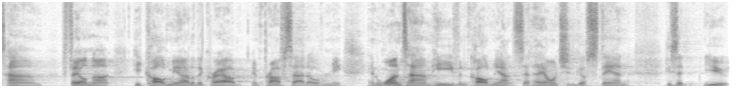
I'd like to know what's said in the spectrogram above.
time, fail not, he called me out of the crowd and prophesied over me. And one time, he even called me out and said, Hey, I want you to go stand. He said, You.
